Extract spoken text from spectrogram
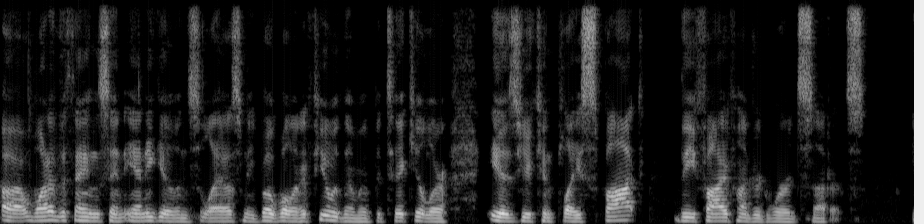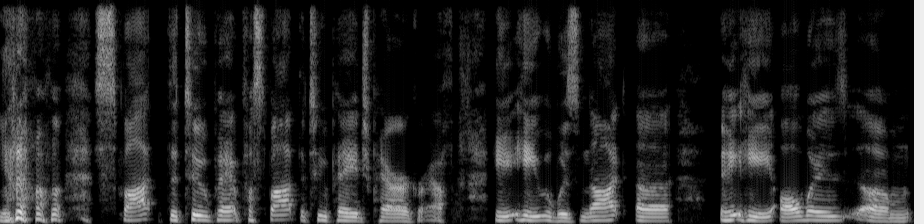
uh, one of the things in any given Zelazny book, well, in a few of them in particular, is you can play spot the 500 word sentence. You know, spot the two pa- spot the two page paragraph. He he was not. Uh, he, he always um,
